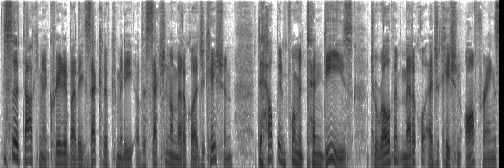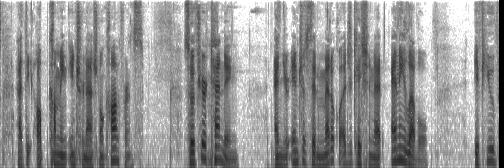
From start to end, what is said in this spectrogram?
This is a document created by the Executive Committee of the Section on Medical Education to help inform attendees to relevant medical education offerings at the upcoming international conference. So if you're attending, and you're interested in medical education at any level, if you've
